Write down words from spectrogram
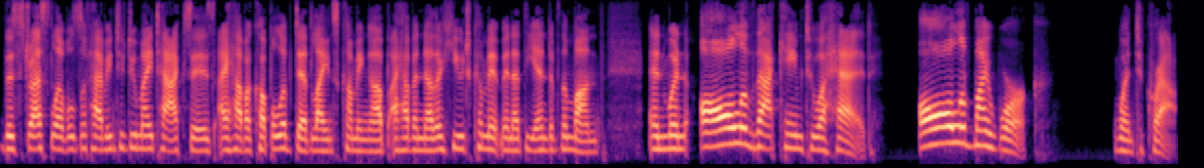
the stress levels of having to do my taxes. I have a couple of deadlines coming up. I have another huge commitment at the end of the month. And when all of that came to a head, all of my work went to crap.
